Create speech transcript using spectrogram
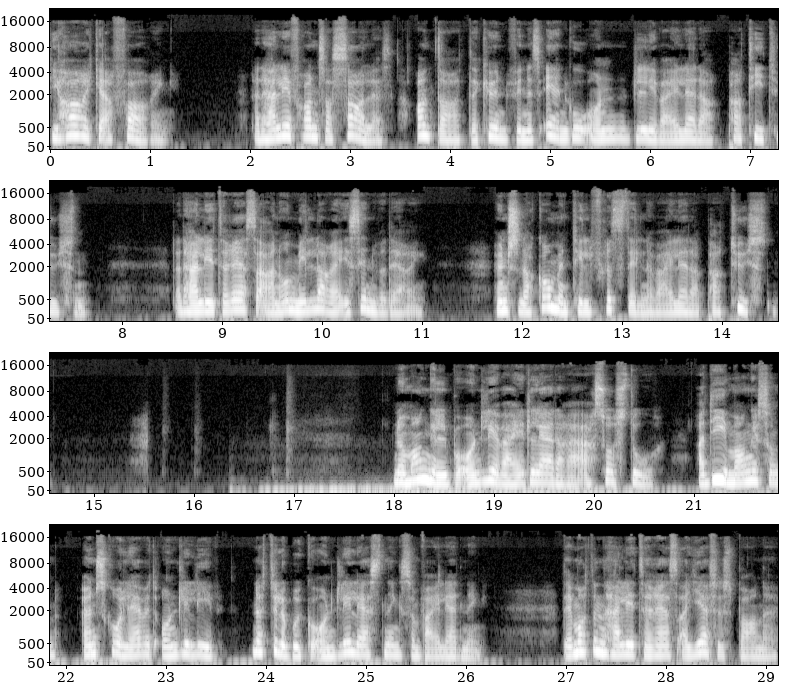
De har ikke erfaring. Den hellige Frans av Sales antar at det kun finnes én god åndelig veileder per ti tusen. Den hellige Therese er noe mildere i sin vurdering. Hun snakker om en tilfredsstillende veileder per tusen. Når mangelen på åndelige veiledere er så stor, er de mange som ønsker å leve et åndelig liv, nødt til å bruke åndelig lesning som veiledning. Det måtte den hellige Therese av Jesusbarnet,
